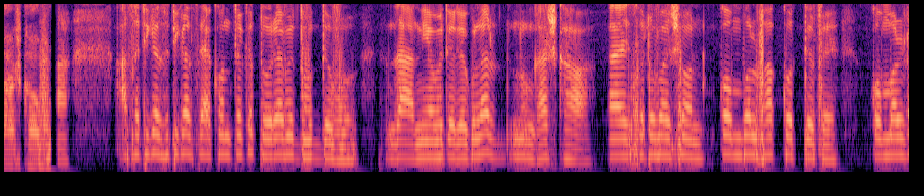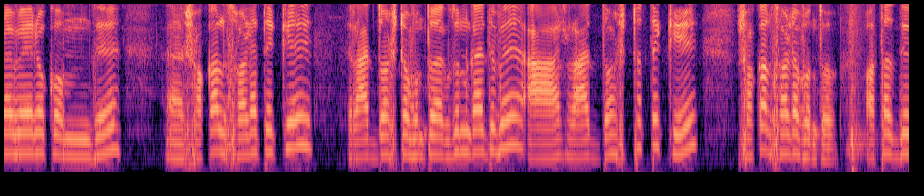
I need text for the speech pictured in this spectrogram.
ঘাস খাব না। আচ্ছা ঠিক আছে ঠিক আছে এখন থেকে তোরে আমি দুধ দেবো। যা নিয়মিত রেগুলার ঘাস খাওয়া। এই ছোট ভাই শোন কম্বল ভাগ করতেছে। কম্বলটা এরকম যে সকাল ছটা থেকে রাত দশটা পর্যন্ত একজন গায়ে দেবে আর রাত দশটা থেকে সকাল ছটা পর্যন্ত। অর্থাৎ যে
